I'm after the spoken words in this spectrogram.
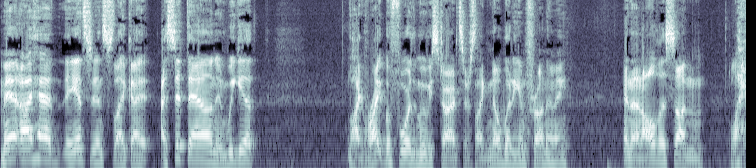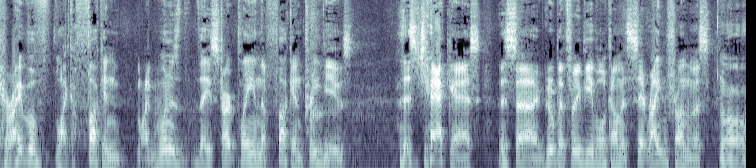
man, I had the incidents like I I sit down and we get like right before the movie starts. There's like nobody in front of me, and then all of a sudden, like right before, like a fucking like when is they start playing the fucking previews. This jackass, this uh, group of three people come and sit right in front of us, Oh.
